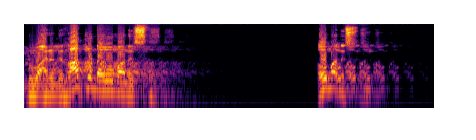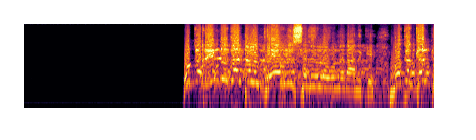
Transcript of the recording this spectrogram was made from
నువ్వు ఆయనని రాకుండా అవమానిస్తావు. అవమానిస్తున్నావు. ఒక రెండు గంటలు సన్నిధిలో ఉండడానికి ఒక గంట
